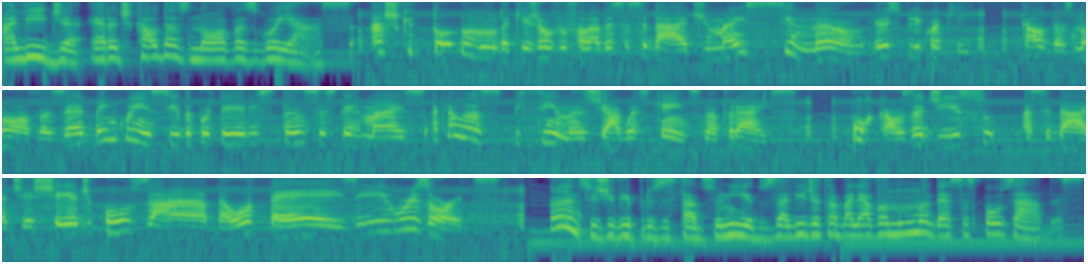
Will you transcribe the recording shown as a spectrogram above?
A Lídia era de Caldas Novas, Goiás. Acho que todo mundo aqui já ouviu falar dessa cidade, mas se não, eu explico aqui. Caldas Novas é bem conhecida por ter estâncias termais, aquelas piscinas de águas quentes naturais. Por causa disso, a cidade é cheia de pousada, hotéis e resorts. Antes de vir para os Estados Unidos, a Lídia trabalhava numa dessas pousadas.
